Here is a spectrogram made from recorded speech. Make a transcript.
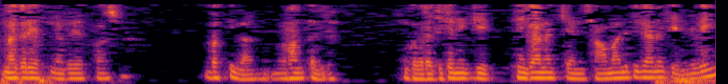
නගරයක් නගරයක් පාසු බත් පිඟාන රන්තලිය. මොකද රජ කෙනෙක්ගේ පිඟානක් කියන්නේ සාමාන්‍ය පිඟානක් නෙවෙයි.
